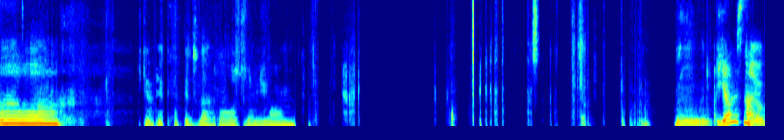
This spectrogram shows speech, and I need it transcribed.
А, Я в яку під загрозою. Я не знаю, е,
